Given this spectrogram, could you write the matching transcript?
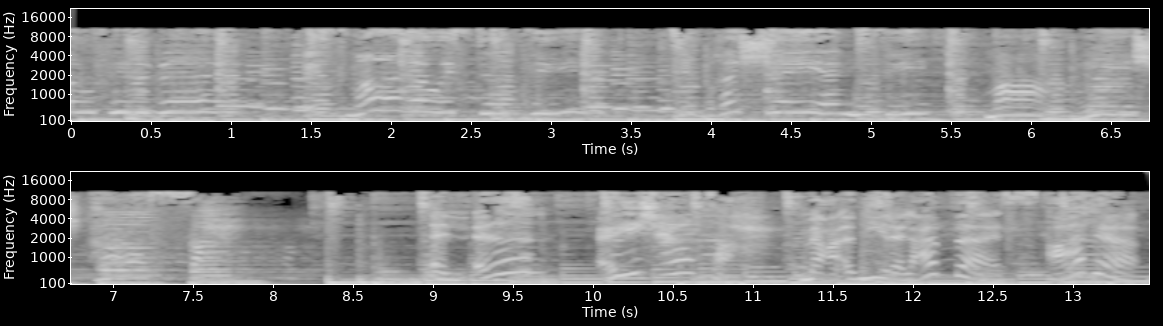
أو في البيت اضمعنا والتوفيق تبغى الشيء المفيد ما عيشها صح الآن عيشها صح مع أميرة العباس على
